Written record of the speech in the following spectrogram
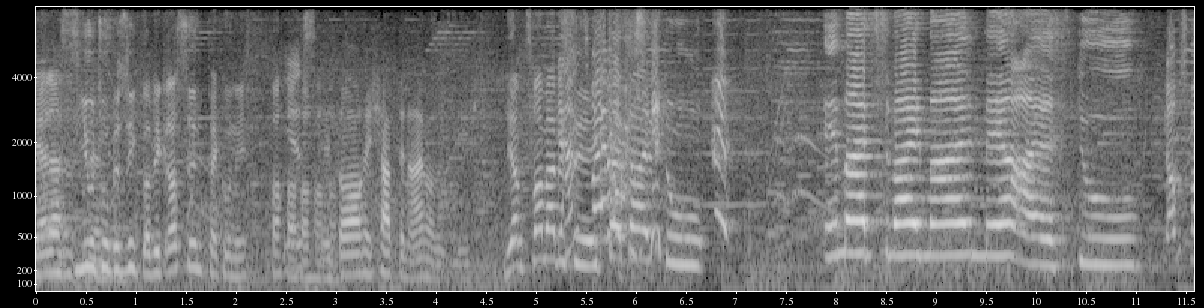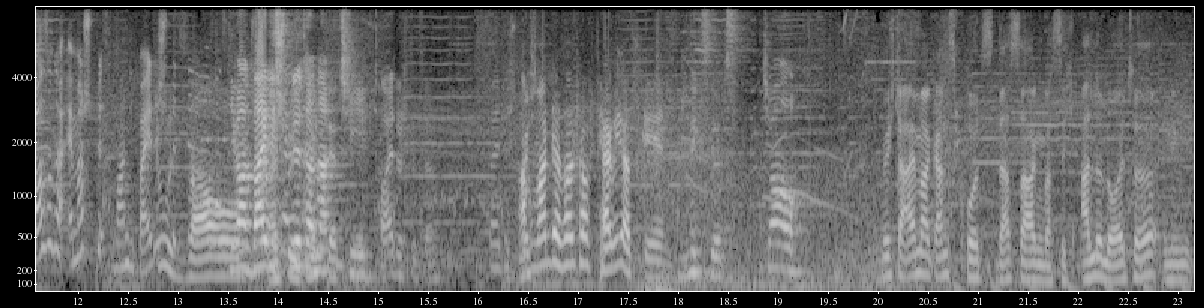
Ja, das ist YouTube besser. besiegt, weil wir krass sind, Pecco nicht. Yes. Doch, ich hab den einmal besiegt. Wir haben zweimal Wir haben besiegt, zweimal besser als du. Immer zweimal mehr als du. Ich glaube, es war sogar einmal Spitz. Waren die beide? Sau. Die waren beide du, Splitter nackt, Chi. Beide Spitz. Ach man, der sollte auf Terriers gehen. Nix gibt's. Ciao. Ich möchte einmal ganz kurz das sagen, was sich alle Leute, in den,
